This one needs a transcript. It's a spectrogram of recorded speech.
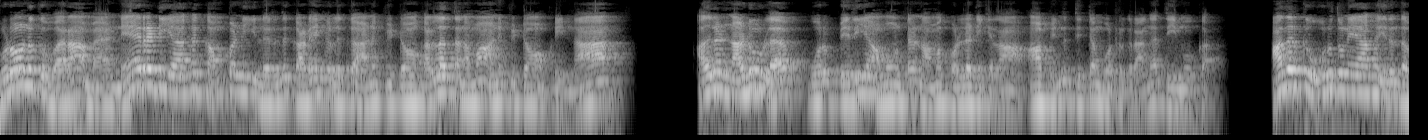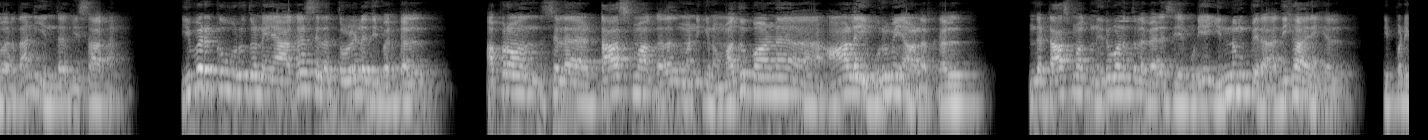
குடோனுக்கு வராம நேரடியாக கம்பெனியிலிருந்து கடைகளுக்கு அனுப்பிட்டோம் கள்ளத்தனமா அனுப்பிட்டோம் அப்படின்னா அதில் நடுவில் ஒரு பெரிய அமௌண்ட்டை நாம் கொள்ளடிக்கலாம் அப்படின்னு திட்டம் போட்டிருக்கிறாங்க திமுக. அதற்கு உறுதுணையாக இருந்தவர் தான் இந்த விசாகன். இவருக்கு உறுதுணையாக சில தொழிலதிபர்கள் அப்புறம் சில டாஸ்மாக் அதாவது மன்னிக்கணும் மதுபான ஆலை உரிமையாளர்கள் இந்த டாஸ்மாக் நிறுவனத்தில் வேலை செய்யக்கூடிய இன்னும் பிற அதிகாரிகள் இப்படி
